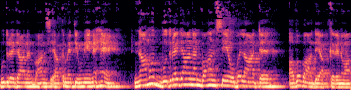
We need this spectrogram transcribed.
බුදුරජාණන් වහන්සේ අකමැති වුණේ නැහැ. නමුත් බුදුරජාණන් වහන්සේ ඔබලාට අවවාදයක් කරනවා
